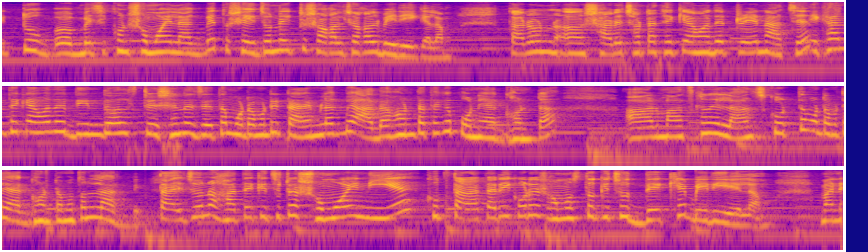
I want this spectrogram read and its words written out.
একটু বেশিক্ষণ সময় লাগবে। তো সেই জন্য একটু সকাল সকাল বেরিয়ে গেলাম। কারণ সাড়ে ছটা থেকে আমাদের ট্রেন আছে। এখান থেকে আমাদের দিনদয়াল স্টেশনে যেতে মোটামুটি টাইম লাগবে আধা ঘণ্টা থেকে পৌনে এক ঘণ্টা। আর মাঝখানে লাঞ্চ করতে মোটামুটি এক ঘণ্টা মতন লাগবে। তাই জন্য হাতে কিছুটা সময় নিয়ে খুব তাড়াতাড়ি করে সমস্ত কিছু দেখে বেরিয়ে এলাম। মানে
